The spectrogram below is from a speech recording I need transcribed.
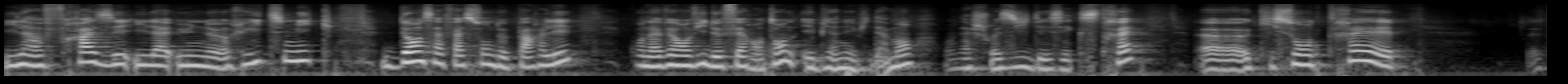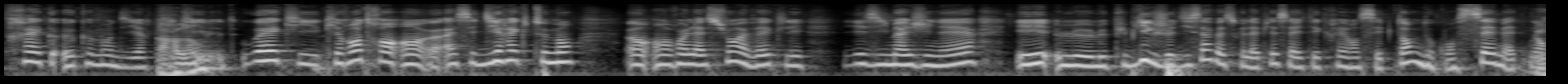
il a un phrasé, il a une rythmique dans sa façon de parler qu'on avait envie de faire entendre. Et bien évidemment, on a choisi des extraits euh, qui sont très très euh, comment dire qui, ouais qui, qui rentrent en, assez directement en, relation avec les, les imaginaires et le, public. Je dis ça parce que la pièce a été créée en septembre, donc on sait maintenant.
